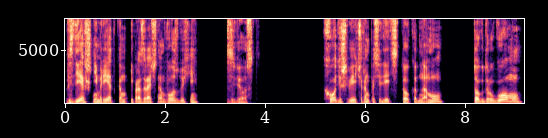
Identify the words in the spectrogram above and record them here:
в здешнем редком и прозрачном воздухе звезд. Ходишь вечером посидеть то к одному, то к другому,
